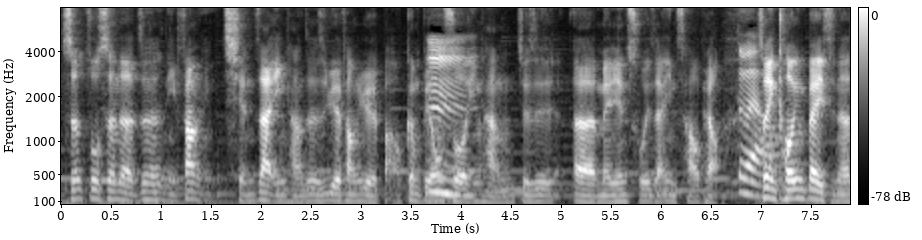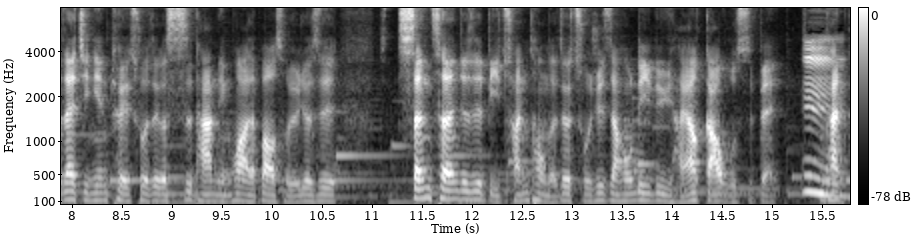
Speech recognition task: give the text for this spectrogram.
真做生的，真的你放钱在银行，真的是越放越薄，更不用说银行就是呃美联储也在印钞票。对啊。所以 Coinbase 呢，在今天推出的这个四趴年化的报酬率，就是声称就是比传统的这个储蓄账户利率还要高五十倍。嗯。你看，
